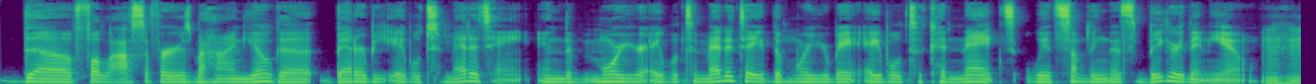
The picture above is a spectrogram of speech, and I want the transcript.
the philosophers behind yoga better be able to meditate. And the more you're able to meditate, the more you're able to connect with something that's bigger than you. Mm-hmm.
